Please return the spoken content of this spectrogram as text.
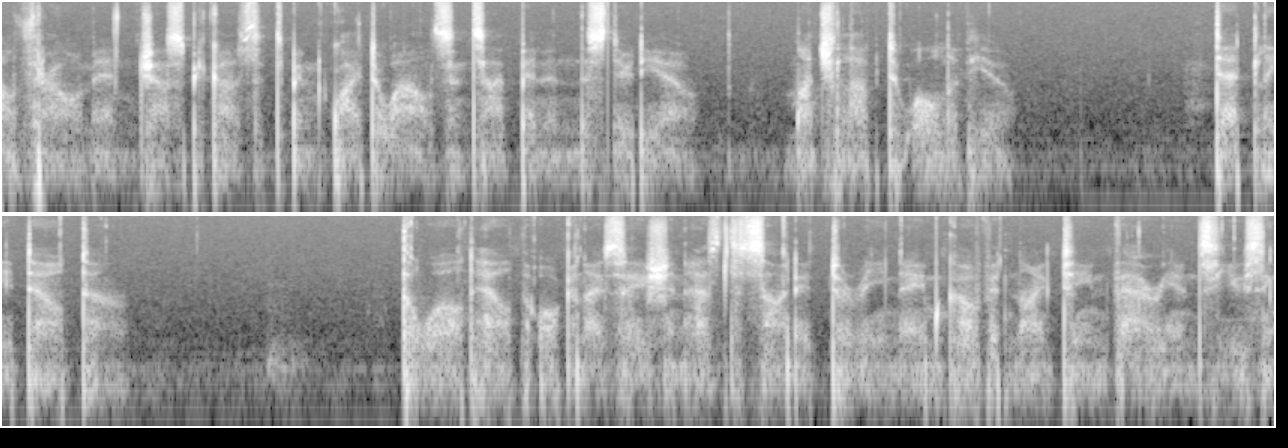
I'll throw them in just because it's been quite a while since I've been in the studio. Much love to all of you. Deadly Delta. The World Health Organization has decided to rename COVID 19 variants using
